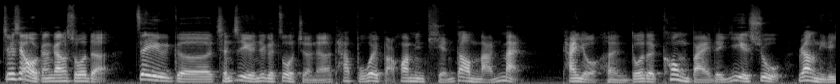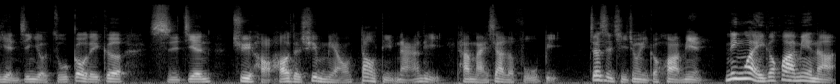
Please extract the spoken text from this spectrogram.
就像我刚刚说的。这个陈志源这个作者呢，他不会把画面填到满满，他有很多的空白的页数，让你的眼睛有足够的一个时间去好好的去描到底哪里他埋下了伏笔。这是其中一个画面，另外一个画面呢，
